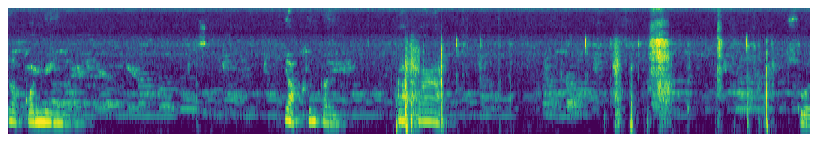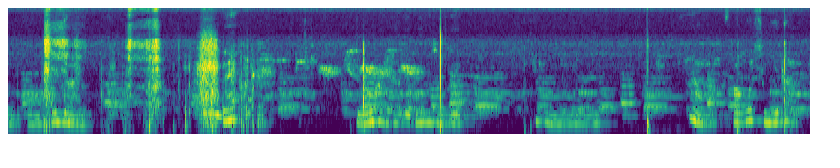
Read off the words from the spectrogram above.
หลักก้อนมฆเหรออยากขึ้นไปมากมากส่วนผมก็ใหญ่ และหนูทำทะเลนี้สำเร็จที่ผมรู้หาเขาว่าซีดอ่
